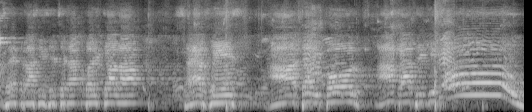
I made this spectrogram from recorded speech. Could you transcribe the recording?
Konsentrasi sejenak kembali Galang. Servis ada Ipol agak tinggi oh!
